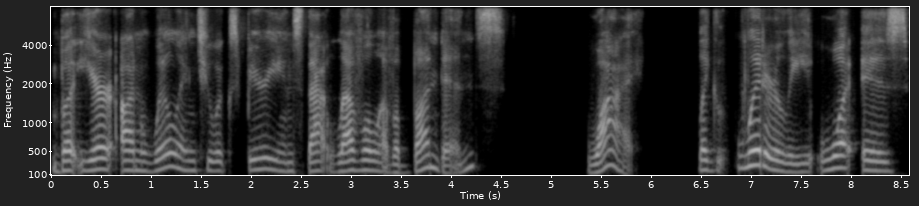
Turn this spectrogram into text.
but you're unwilling to experience that level of abundance, why? Like, literally, what is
